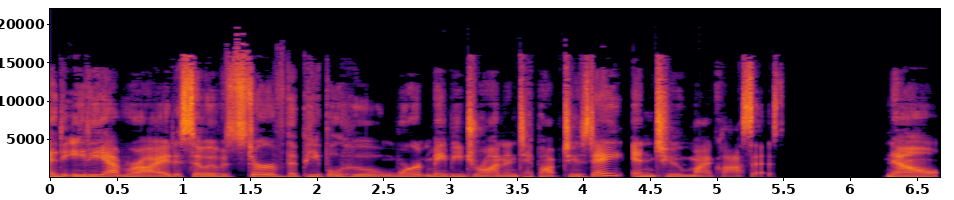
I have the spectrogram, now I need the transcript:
an EDM ride. So it would serve the people who weren't maybe drawn into Hip Hop Tuesday into my classes. Now,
